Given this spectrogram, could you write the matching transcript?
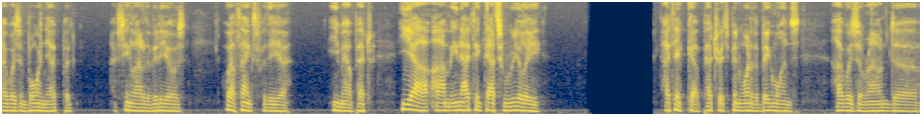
I wasn't born yet, but I've seen a lot of the videos. Well, thanks for the uh, email, Petra. Yeah, I mean, I think that's really I think uh, Petra's been one of the big ones. I was around, uh,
